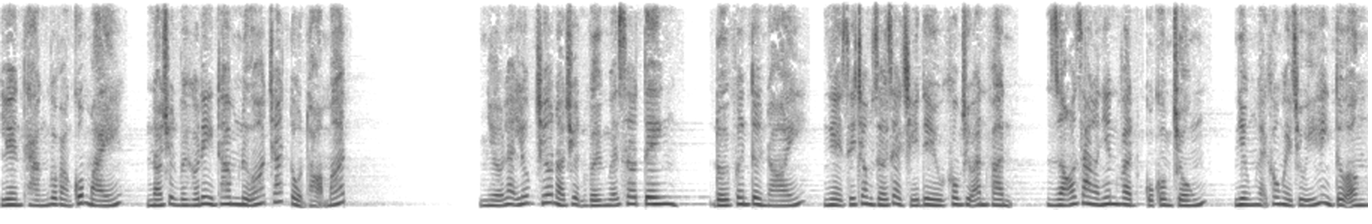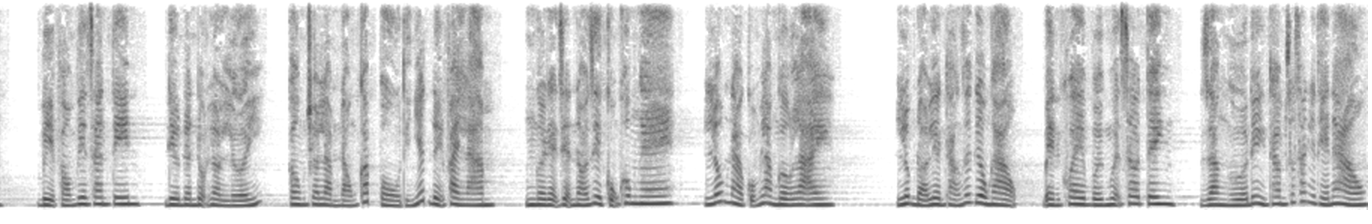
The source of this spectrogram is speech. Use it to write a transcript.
Liên thắng vừa vàng cúp máy Nói chuyện với hứa đình thâm nữa, chắc tổn thọ mất. Nhớ lại lúc trước nói chuyện với Nguyễn Sơ Tinh, Đối phương từng nói, Nghệ sĩ trong giới giải trí đều không chịu ăn phận Rõ ràng là nhân vật của công chúng, Nhưng lại không hề chú ý hình tượng. Bị phóng viên gian tin, Đều đần độn lọt lưới, Không cho làm nóng couple thì nhất định phải làm. Người đại diện nói gì cũng không nghe, Lúc nào cũng làm ngược lại. Lúc đó Liên Thắng rất kiêu ngạo, Bèn khoe với Nguyễn Sơ Tinh Rằng hứa đình thâm xuất sắc như thế nào,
